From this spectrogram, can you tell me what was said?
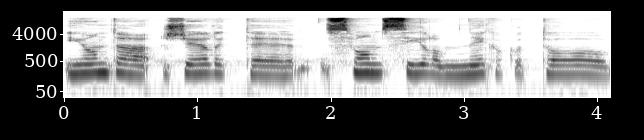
i onda želite svom silom nekako to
